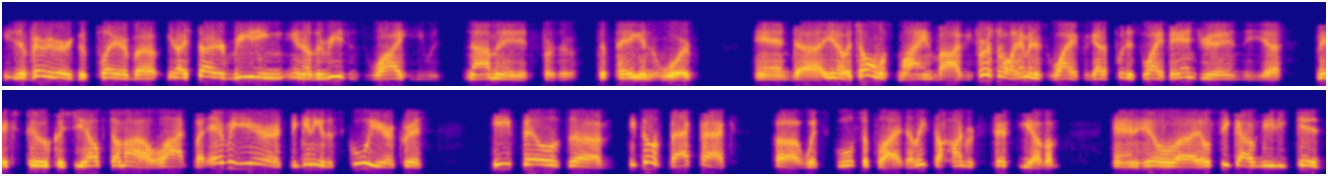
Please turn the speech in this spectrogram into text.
he's a very, very good player. But you know, I started reading, you know, the reasons why he was nominated for the the Payton Award. And, uh, you know, it's almost mind boggling. First of all, him and his wife, we got to put his wife, Andrea, in the, uh, mix too, because she helps him out a lot. But every year at the beginning of the school year, Chris, he fills, um, he fills backpacks, uh, with school supplies, at least 150 of them. And he'll, uh, he'll seek out needy kids,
